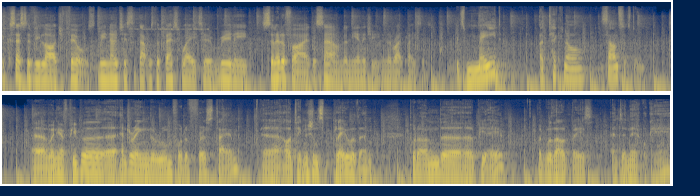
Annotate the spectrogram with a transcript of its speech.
excessively large fills. We noticed that that was the best way to really solidify the sound and the energy in the right places. It's made a techno sound system. Uh, when you have people uh, entering the room for the first time, uh, our technicians play with them, put on the uh, PA, but without bass. And then they, okay,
